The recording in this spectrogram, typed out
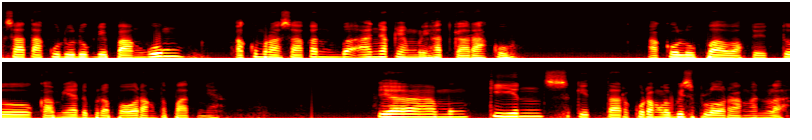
Saat aku duduk di panggung, aku merasakan banyak yang melihat ke arahku. Aku lupa waktu itu kami ada berapa orang tepatnya. Ya mungkin sekitar kurang lebih 10 orangan lah.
